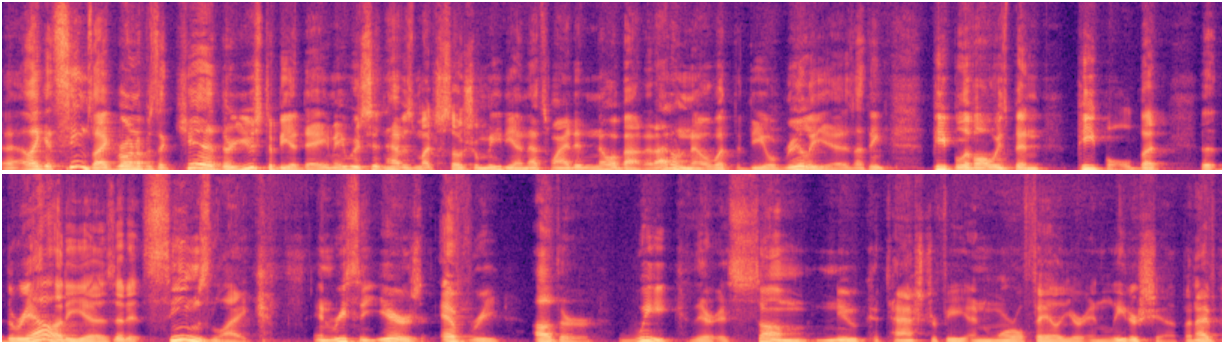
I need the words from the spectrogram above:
Uh, like it seems like growing up as a kid, there used to be a day. Maybe we didn't have as much social media, and that's why I didn't know about it. I don't know what the deal really is. I think people have always been people, but the, the reality is that it seems like in recent years, every other week there is some new catastrophe and moral failure in leadership. And I've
